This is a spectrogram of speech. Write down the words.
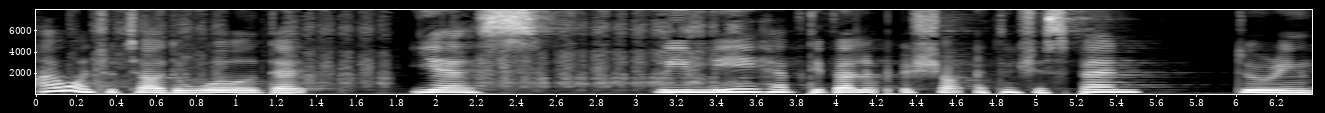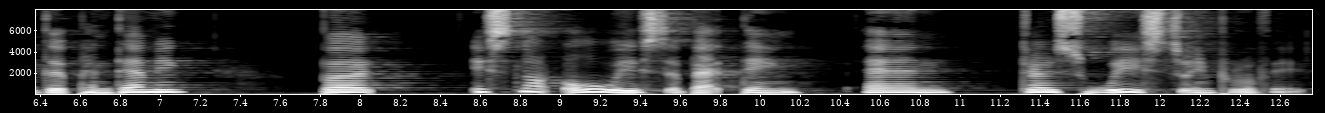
I want to tell the world that yes, We may have developed a short attention span during the pandemic, but it's not always a bad thing, and there's ways to improve it.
